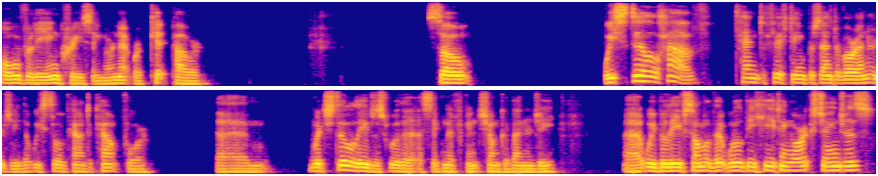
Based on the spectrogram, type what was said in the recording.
overly increasing our network kit power. So we still have 10 to 15% of our energy that we still can't account for, um, which still leaves us with a, a significant chunk of energy. Uh, we believe some of it will be heating or exchanges.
